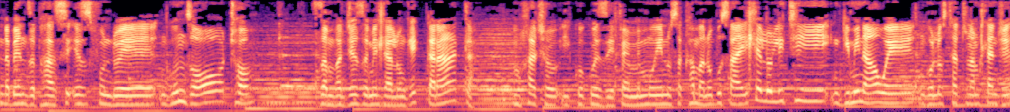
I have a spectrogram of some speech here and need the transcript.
endabeni zephasi ezifundwe ngunzotho. Zamva nje zemidlalo ngekuganada umhatsho ikwekwezi fm emoyeni usakuhamba nobusayi. Ihlelo lithi ngimi nawe ngolosithathu namhlanje.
